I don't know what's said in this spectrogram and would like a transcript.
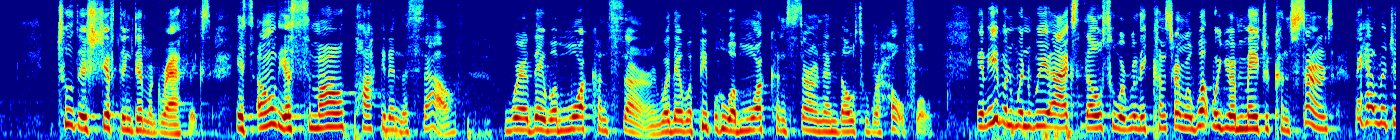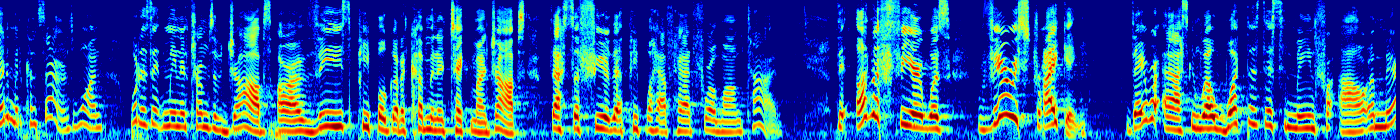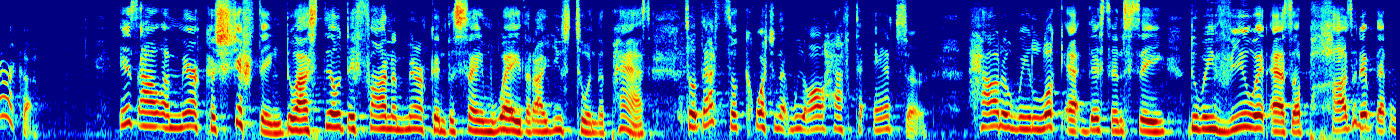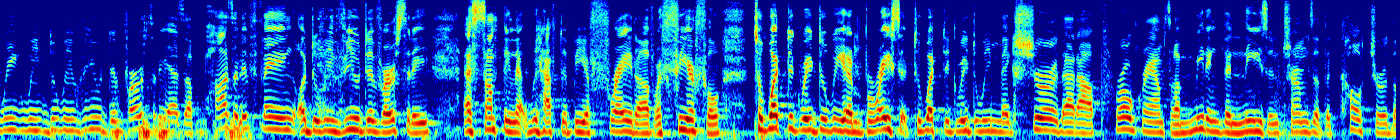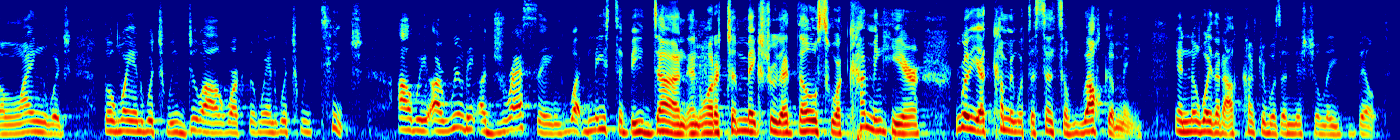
to this shifting demographics. It's only a small pocket in the South where they were more concerned, where there were people who were more concerned than those who were hopeful. And even when we asked those who were really concerned, well, what were your major concerns? They had legitimate concerns. One, what does it mean in terms of jobs? Are these people going to come in and take my jobs? That's a fear that people have had for a long time. The other fear was very striking. They were asking, well, what does this mean for our America? Is our America shifting? Do I still define America in the same way that I used to in the past? So that's a question that we all have to answer how do we look at this and see do we view it as a positive that we, we do we view diversity as a positive thing or do we view diversity as something that we have to be afraid of or fearful to what degree do we embrace it to what degree do we make sure that our programs are meeting the needs in terms of the culture the language the way in which we do our work the way in which teach are we are really addressing what needs to be done in order to make sure that those who are coming here really are coming with a sense of welcoming in the way that our country was initially built.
